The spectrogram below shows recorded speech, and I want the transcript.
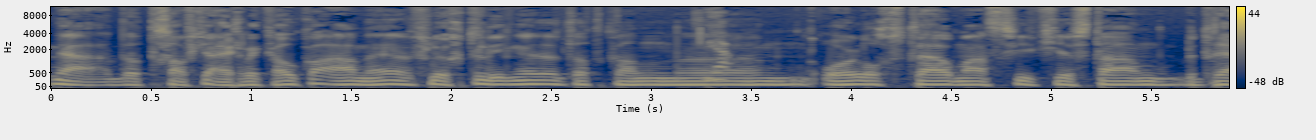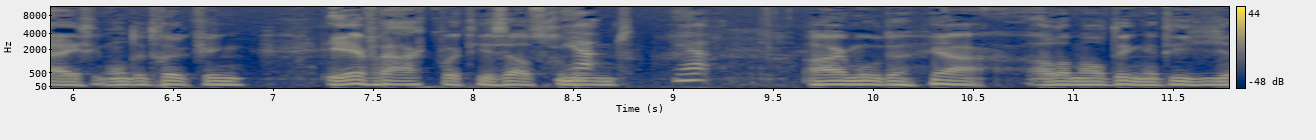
ja, dat gaf je eigenlijk ook al aan. Hè. Vluchtelingen, dat kan Ja. oorlogstrauma's zie ik hier staan. Bedreiging, onderdrukking. Eerwraak wordt hier zelfs genoemd. Ja. Armoede, ja, allemaal dingen die,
